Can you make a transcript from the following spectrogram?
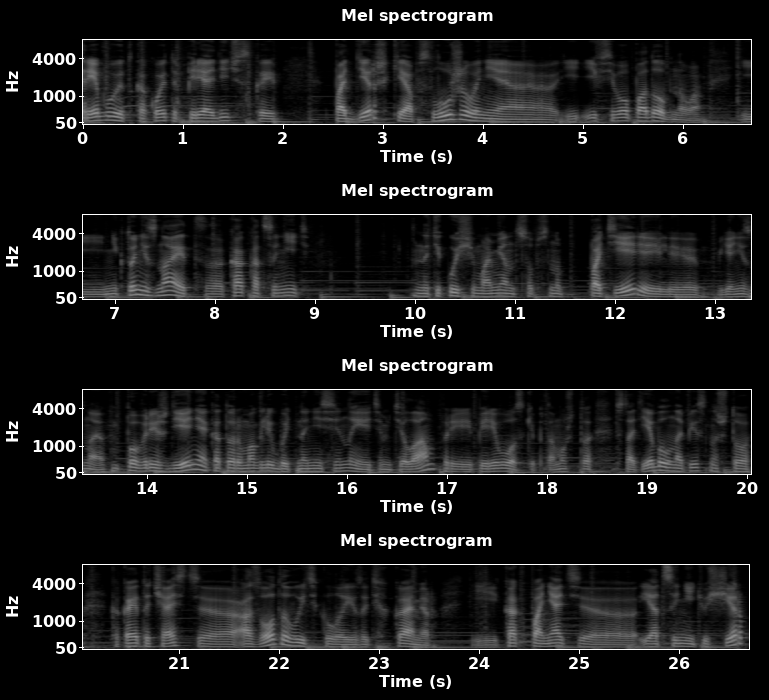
требует какой-то периодической поддержки, обслуживания и, и всего подобного. И никто не знает, как оценить на текущий момент, собственно, потери или, я не знаю, повреждения, которые могли быть нанесены этим телам при перевозке, потому что в статье было написано, что какая-то часть э, азота вытекла из этих камер, и как понять э, и оценить ущерб,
